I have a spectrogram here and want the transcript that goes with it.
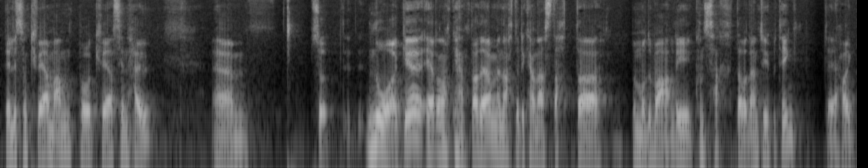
Det er litt sånn hver mann på hver sin haug. Um, så noe er det nok å hente der, men at det kan erstatte på en måte vanlige konserter og den type ting, det har jeg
